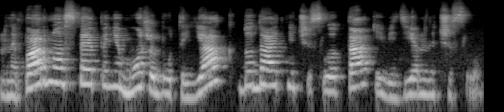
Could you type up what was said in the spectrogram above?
непарного степеня може бути як додатнє число, так і від'ємне число.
